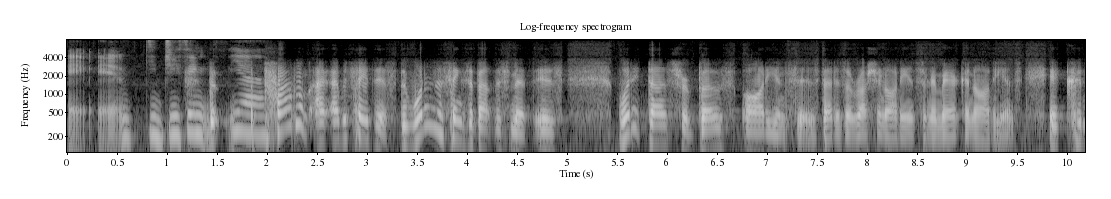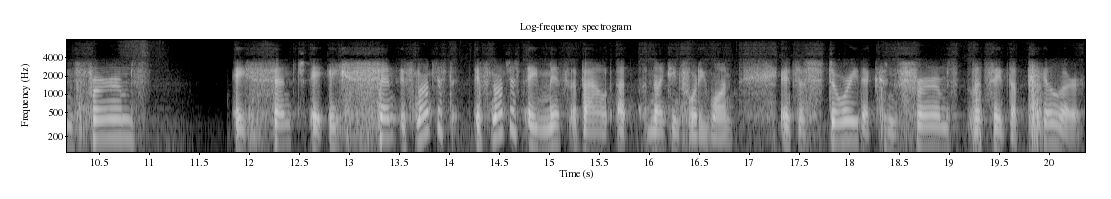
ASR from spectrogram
do you think the, yeah? The problem, I, I would say this: the, one of the things about this myth is what it does for both audiences, that is a Russian audience and an American audience. It confirms a cent, a, a cent, it's not just it's not just a myth about uh, 1941. It's a story that confirms, let's say, the pillar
